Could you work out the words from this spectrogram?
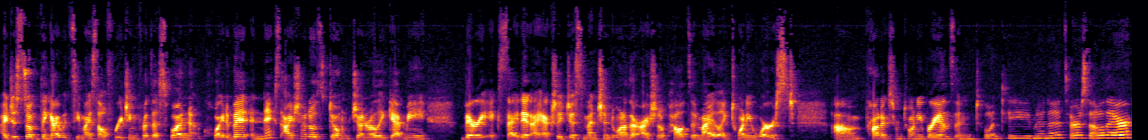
I just don't think I would see myself reaching for this one quite a bit. And NYX eyeshadows don't generally get me very excited. I actually just mentioned one of their eyeshadow palettes in my like 20 worst um, products from 20 brands in 20 minutes or so there.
